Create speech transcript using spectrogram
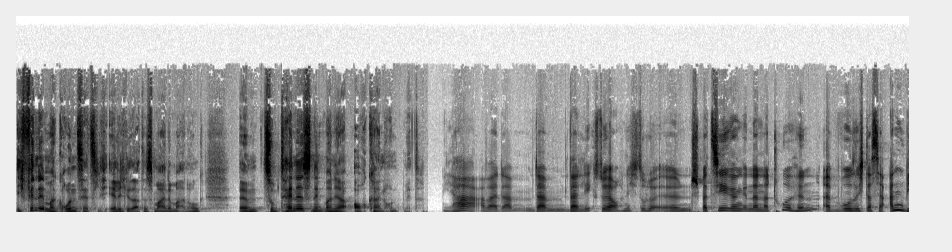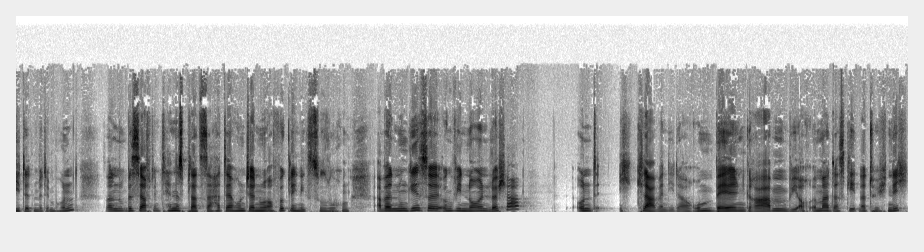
ich finde immer grundsätzlich, ehrlich gesagt, das ist meine Meinung, ähm, zum Tennis nimmt man ja auch keinen Hund mit. Ja, aber da, da, da legst du ja auch nicht so äh, einen Spaziergang in der Natur hin, äh, wo sich das ja anbietet mit dem Hund, sondern du bist ja auf dem Tennisplatz, da hat der Hund ja nun auch wirklich nichts zu suchen. Aber nun gehst du irgendwie neun Löcher und ich, klar, wenn die da rumbellen, graben, wie auch immer, das geht natürlich nicht.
